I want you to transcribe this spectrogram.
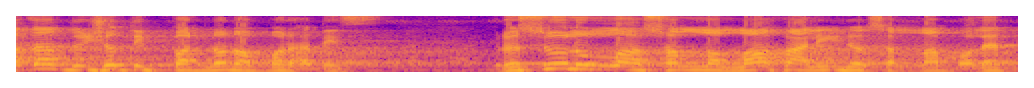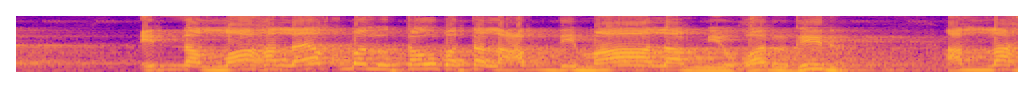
হাজার দুইশো তিপ্পান্ন নম্বর হাদিস। রসুল্লাহ সাল্লাহ আলী সাল্লাম বলেন আল্লাহ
